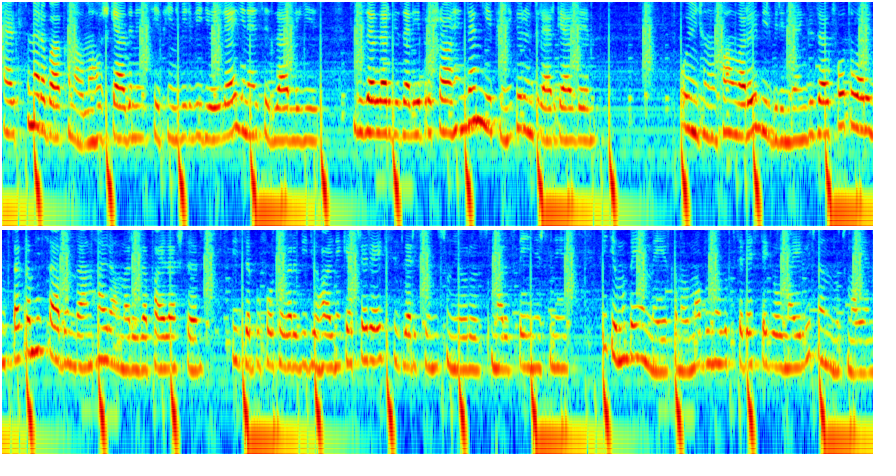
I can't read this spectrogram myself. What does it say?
Herkese merhaba kanalıma hoş geldiniz. Yepyeni bir video ile yine sizlerleyiz. Güzeller güzeli Ebru Şahin'den yepyeni görüntüler geldi. Oyuncunun fanları birbirinden güzel fotoları Instagram hesabından hayranlarıyla paylaştı. Biz de bu fotoları video haline getirerek sizler için sunuyoruz. Umarız beğenirsiniz. Videomu beğenmeyi, kanalıma abone olup bize destek olmayı lütfen unutmayın.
